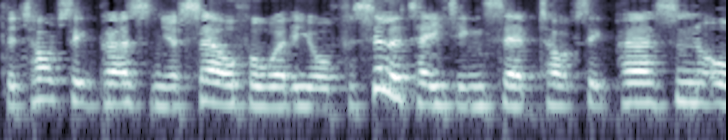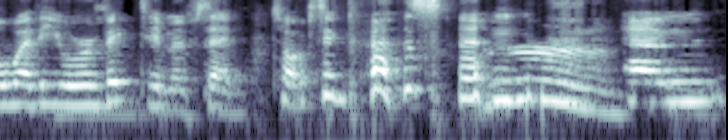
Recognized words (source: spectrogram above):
the toxic person yourself or whether you're facilitating said toxic person or whether you're a victim of said toxic person. Mm. Um,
